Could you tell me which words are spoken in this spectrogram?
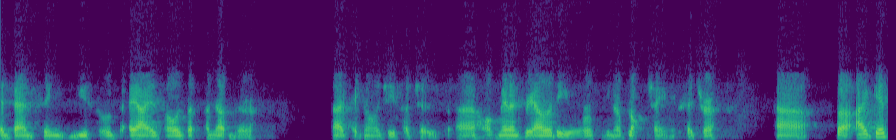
advancing use of AI as well as another uh, technology such as uh, augmented reality or you know blockchain, etc. Uh, but I guess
